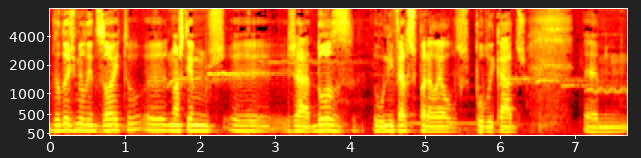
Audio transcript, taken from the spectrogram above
de 2018, eh, nós temos eh, já 12 universos paralelos publicados ehm,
